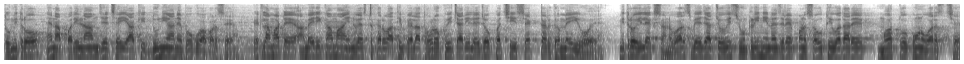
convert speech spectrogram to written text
તો મિત્રો, એના પરિણામ જે છે એ આખી દુનિયાને ભોગવા પડશે. એટલા માટે અમેરિકામાં ઇન્વેસ્ટ કરવાથી પહેલાં થોડોક વિચારી લેજો, પછી સેક્ટર ગમે એ હોય. મિત્રો, ઇલેક્શન. વર્ષ બે હજાર ચોવીસ ચૂંટણીની નજરે પણ સૌથી વધારે મહત્વપૂર્ણ વર્ષ છે.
